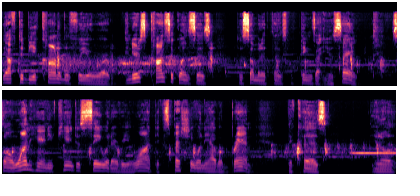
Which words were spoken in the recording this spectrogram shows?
you have to be accountable for your word, and there's consequences to some of the things, things that you say. So, on one hand, you can't just say whatever you want, especially when you have a brand, because, you know,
